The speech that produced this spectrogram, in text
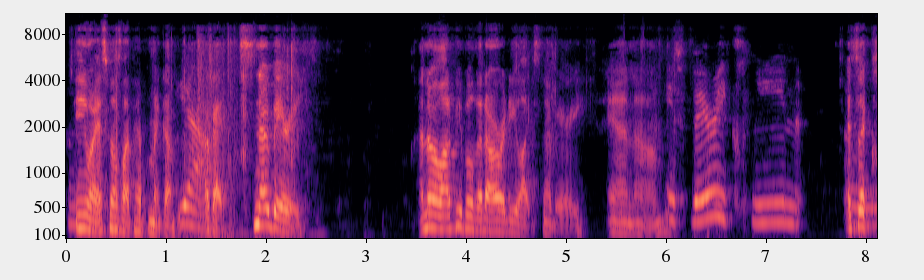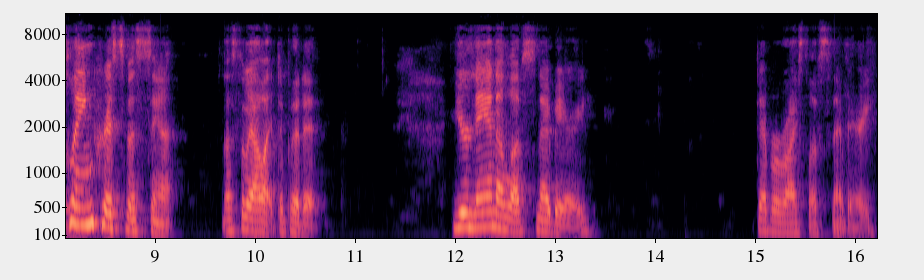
gum. Anyway, it smells like peppermint gum. Yeah. Okay, snowberry. I know a lot of people that already like snowberry, and um, It's very clean. it's a um, clean Christmas scent. That's the way I like to put it. Your Nana loves snowberry. Deborah Rice loves snowberry.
